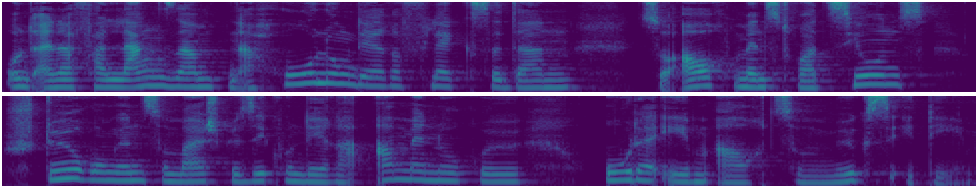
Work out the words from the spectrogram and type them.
und einer verlangsamten Erholung der Reflexe dann, zu auch Menstruationsstörungen, zum Beispiel sekundärer Amenorrhoe oder eben auch zum Myxödem.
